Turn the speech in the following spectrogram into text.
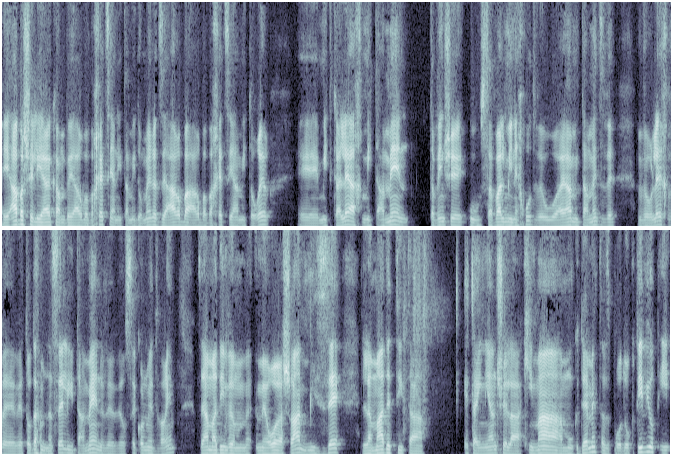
אה, אבא שלי היה קם ב-4 וחצי, אני תמיד אומר את זה, 4, 4 וחצי היה מתעורר, אה, מתקלח, מתאמן, תבין שהוא סבל מנכות והוא היה מתאמץ ו- והולך ואתה יודע, מנסה להתאמן ו- ועושה כל מיני דברים. זה היה מדהים ומעורר השראה, מזה למדתי את, ה- את העניין של הקימה המוקדמת, אז פרודוקטיביות היא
